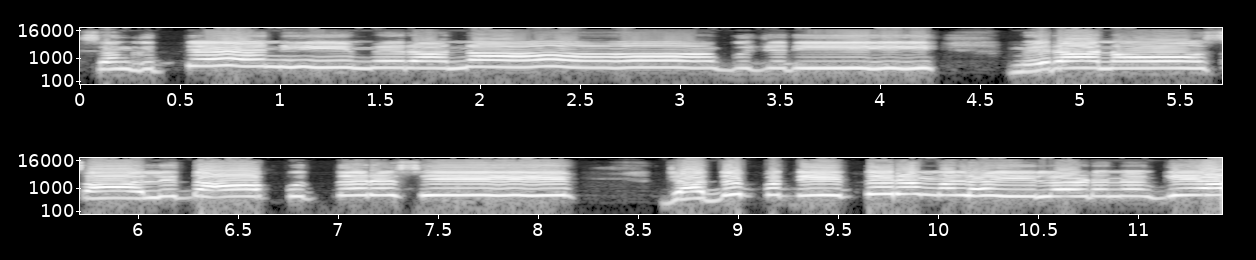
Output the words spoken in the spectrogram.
ਸੰਗ ਤੇ ਨਹੀਂ ਮੇਰਾ ਨਾਂ ਗੁਜਰੀ। ਮੇਰਾ ਨੌ ਸਾਲ ਦਾ ਪੁੱਤਰ ਸੀ। ਜਦ ਪਤੀ ਧਰਮ ਲਈ ਲੜਨ ਗਿਆ,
